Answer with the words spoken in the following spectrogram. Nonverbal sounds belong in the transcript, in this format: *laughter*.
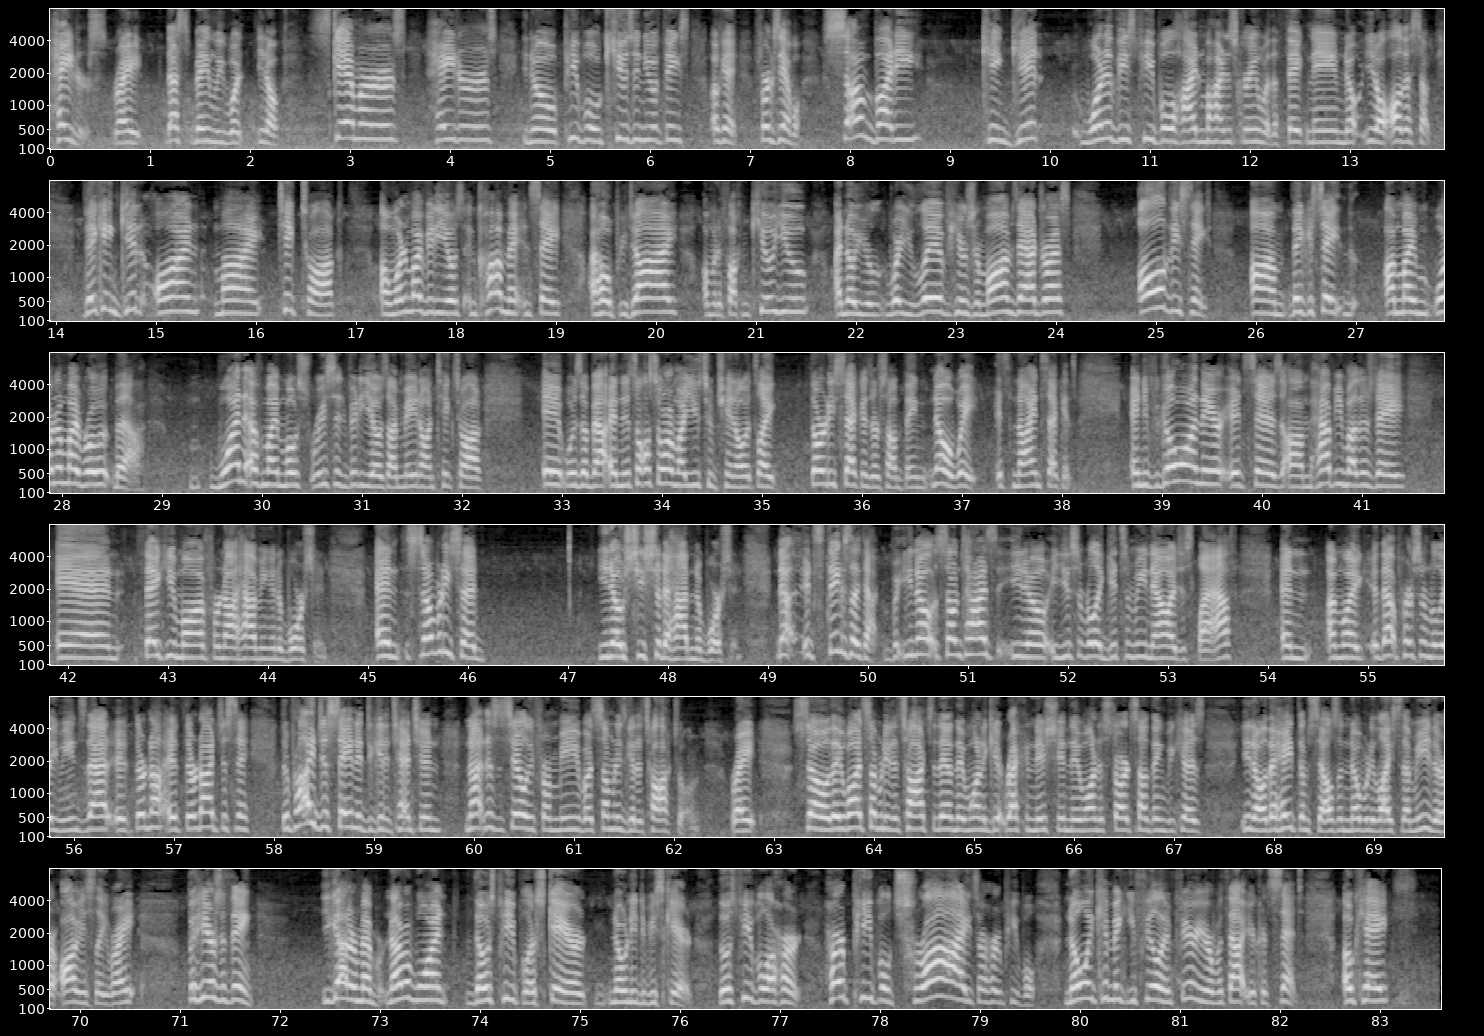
haters, right? That's mainly what, you know, scammers, haters, you know, people accusing you of things. Okay, for example, somebody can get one of these people hiding behind a screen with a fake name, no, you know, all this stuff. They can get on my TikTok on one of my videos and comment and say, I hope you die. I'm gonna fucking kill you. I know you're where you live. Here's your mom's address. All of these things. Um, they could say on my one of my ro- blah, one of my most recent videos I made on TikTok, it was about, and it's also on my YouTube channel. It's like 30 seconds or something. No, wait, it's nine seconds. And if you go on there, it says, um, Happy Mother's Day and thank you, Mom, for not having an abortion. And somebody said, you know, she should have had an abortion. Now, it's things like that. But, you know, sometimes, you know, it used to really get to me. Now I just laugh. And I'm like, if that person really means that, if they're not, if they're not just saying, they're probably just saying it to get attention, not necessarily from me, but somebody's going to talk to them, right? So they want somebody to talk to them. They want to get recognition. They want to start something because, you know, they hate themselves and nobody likes them either, obviously, right? But here's the thing you got to remember number one, those people are scared. No need to be scared. Those people are hurt. Hurt people try to hurt people. No one can make you feel inferior without your consent. Okay?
